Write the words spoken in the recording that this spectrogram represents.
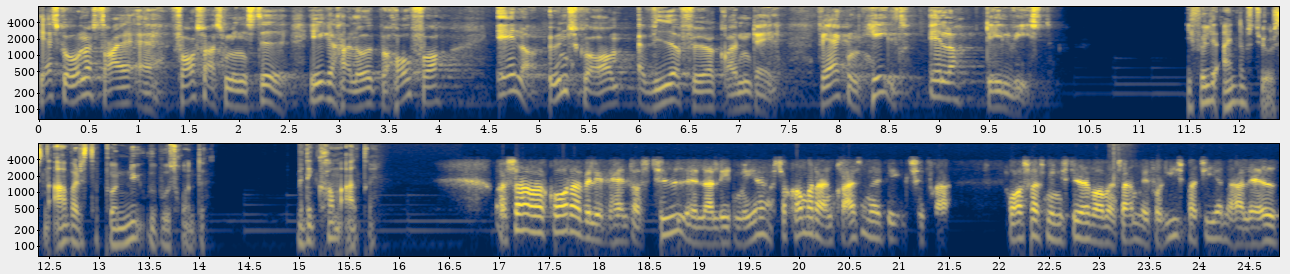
Jeg skal understrege, at Forsvarsministeriet ikke har noget behov for eller ønsker om at videreføre Grønnedal, hverken helt eller delvist. Ifølge ejendomsstyrelsen arbejdes der på en ny udbudsrunde, men den kommer aldrig. Og så går der vel et halvt års tid eller lidt mere, og så kommer der en pressemeddelelse fra Forsvarsministeriet, hvor man sammen med forlispartierne har lavet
